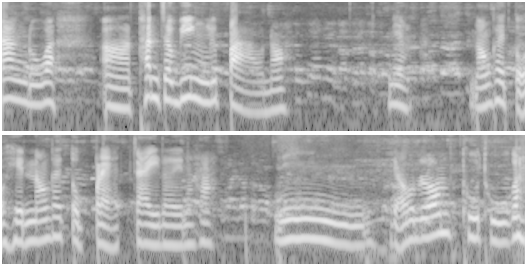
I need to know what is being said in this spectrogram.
นั่งดูว่าท่านจะวิ่งหรือเปล่าเนาะเนี่ยน้องไข่โตเห็นน้องไข่โตะแปลกใจเลยนะคะ นี่ เดี๋ยวล้อมถูถูกัน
